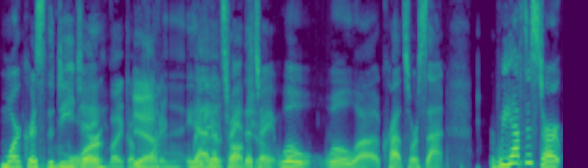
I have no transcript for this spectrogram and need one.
More Chris the DJ. more like a Yeah. morning radio yeah, that's right. That's show. right. We'll we'll uh, crowdsource that. We have to start.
